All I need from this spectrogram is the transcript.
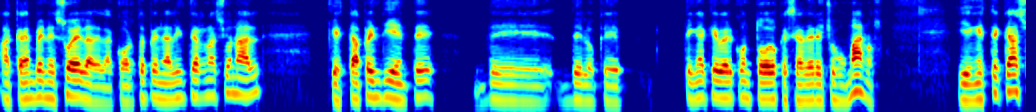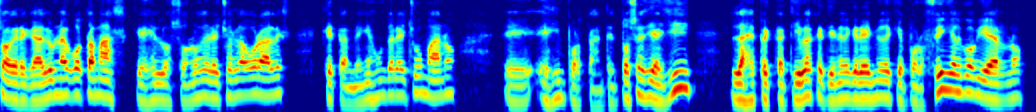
acá en Venezuela de la Corte Penal Internacional que está pendiente de, de lo que tenga que ver con todo lo que sea derechos humanos. Y en este caso agregarle una gota más, que son los derechos laborales, que también es un derecho humano, eh, es importante. Entonces de allí las expectativas que tiene el gremio de que por fin el gobierno,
